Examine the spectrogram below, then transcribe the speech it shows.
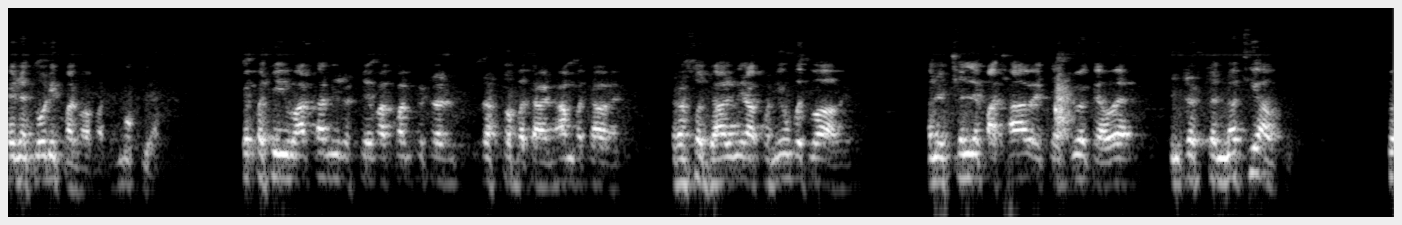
એને તોડી પાડવા માટે મોકલ્યા કે પછી વાર્તાની રસ્તે એમાં કોમ્પ્યુટર રસ્તો બતાવે, નામ બતાવે રસ્તો જાળવી રાખો ને એવું બધું આવે. અને છેલ્લે પાછા આવે ત્યાં જો કે હવે ઇન્સ્ટ્રક્શન નથી આવતું. તો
